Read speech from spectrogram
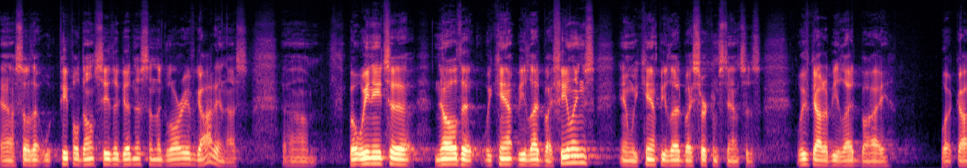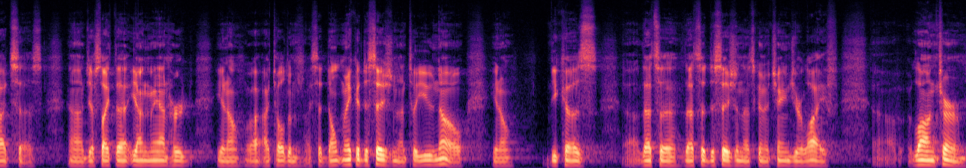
uh, so that w- people don't see the goodness and the glory of God in us. Um, but we need to know that we can't be led by feelings and we can't be led by circumstances. We've got to be led by what God says. Uh, just like that young man heard, you know, I told him, I said, don't make a decision until you know, you know, because uh, that's, a, that's a decision that's going to change your life uh, long term.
